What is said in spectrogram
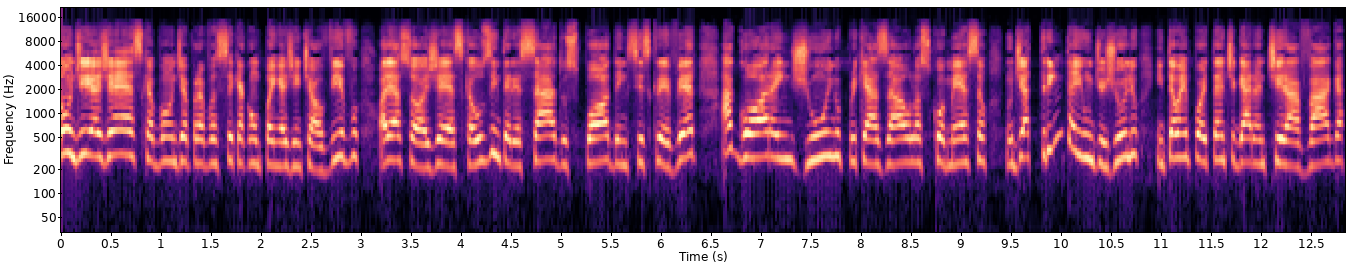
Bom dia, Jéssica. Bom dia para você que acompanha a gente ao vivo. Olha só, Jéssica, os interessados podem se inscrever agora em junho, porque as aulas começam no dia 31 de julho. Então é importante garantir a vaga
